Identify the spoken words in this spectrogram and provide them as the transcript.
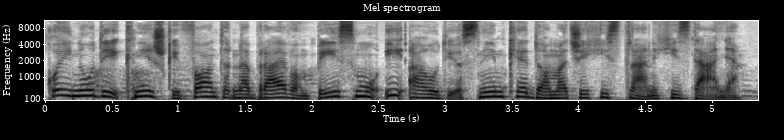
koji nudi knjiški fond na Brajevom pisu pismu i audio snimke domaćih i stranih izdanja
